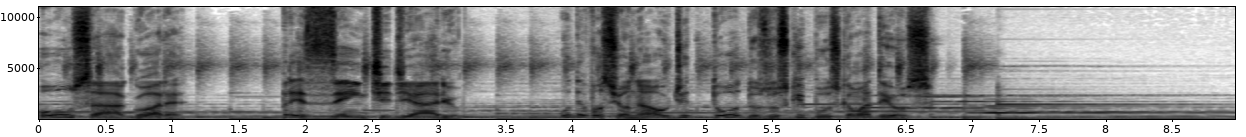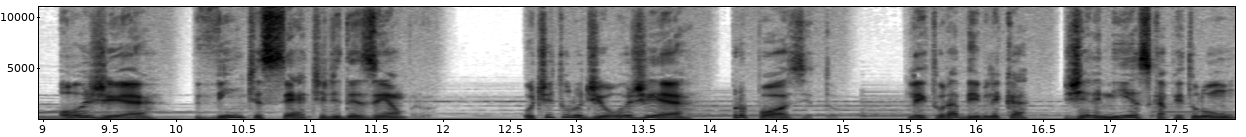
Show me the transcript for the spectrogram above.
Ouça agora Presente Diário o devocional de todos os que buscam a Deus. Hoje é 27 de dezembro. O título de hoje é Propósito. Leitura bíblica, Jeremias capítulo 1,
